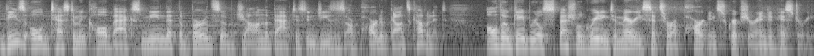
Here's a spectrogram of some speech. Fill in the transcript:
These Old Testament callbacks mean that the births of John the Baptist and Jesus are part of God's covenant, although Gabriel's special greeting to Mary sets her apart in Scripture and in history.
